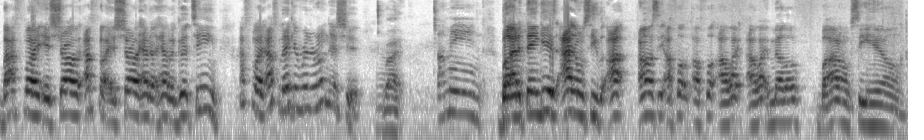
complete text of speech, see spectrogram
but I feel like if Charlotte, I feel like if Charlotte had a, had a good team, I feel like I feel like they can really run that shit. Right. I mean, But the thing is, I don't see. I honestly, I fuck, I fuck, I like, I like Melo, but I don't see him.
